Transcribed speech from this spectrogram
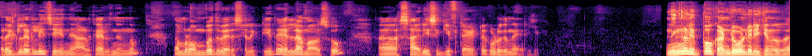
റെഗുലർലി ചെയ്യുന്ന ആൾക്കാരിൽ നിന്നും നമ്മൾ ഒമ്പത് പേരെ സെലക്ട് ചെയ്ത് എല്ലാ മാസവും സാരീസ് ഗിഫ്റ്റായിട്ട് കൊടുക്കുന്നതായിരിക്കും. നിങ്ങളിപ്പോൾ കണ്ടുകൊണ്ടിരിക്കുന്നത്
